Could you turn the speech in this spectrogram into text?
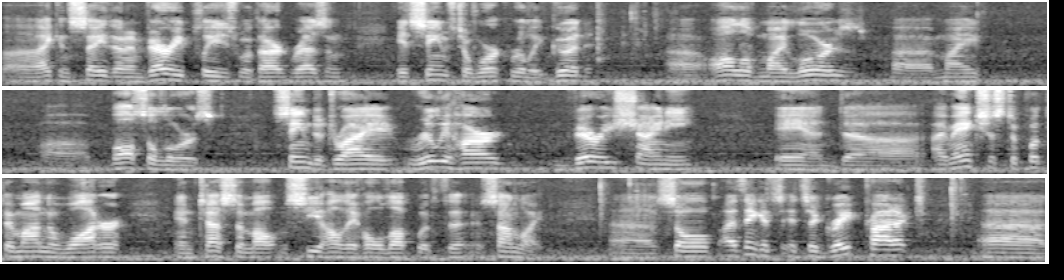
uh, I can say that I'm very pleased with Art Resin. It seems to work really good. Uh, all of my lures, uh, my uh, balsa lures seem to dry really hard, very shiny, and uh, I'm anxious to put them on the water and test them out and see how they hold up with the sunlight. Uh, so I think it's it's a great product, uh,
